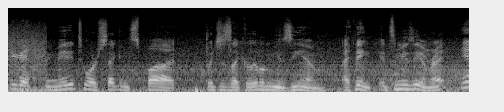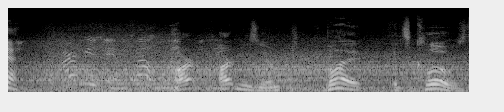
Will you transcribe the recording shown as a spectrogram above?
You're good. We made it to our second spot, which is like a little museum. I think it's a museum, right? Yeah. Art museum. So. Art art museum, but it's closed,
